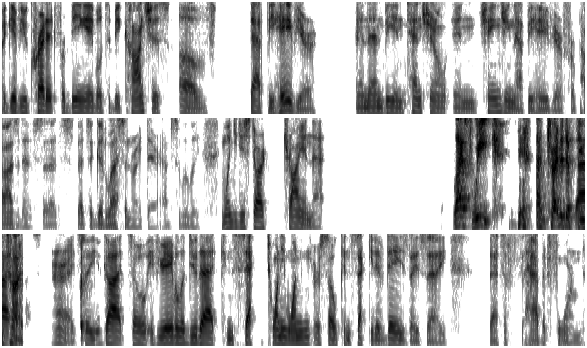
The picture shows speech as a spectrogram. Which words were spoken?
I give you credit for being able to be conscious of that behavior, and then be intentional in changing that behavior for positive. So that's that's a good lesson right there. Absolutely. And when did you start trying that? Last week. I've tried it a got, few times. All right. So you've got so if you're able to do that consec 21 or so consecutive days, they say that's a f- habit formed.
